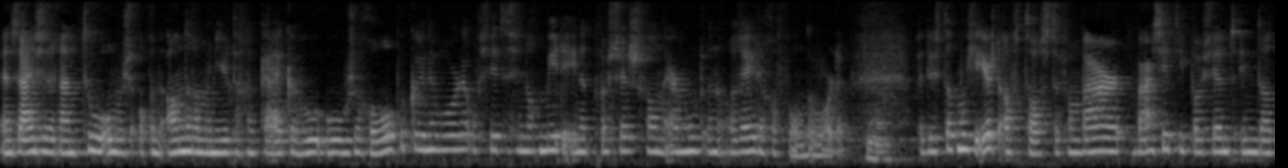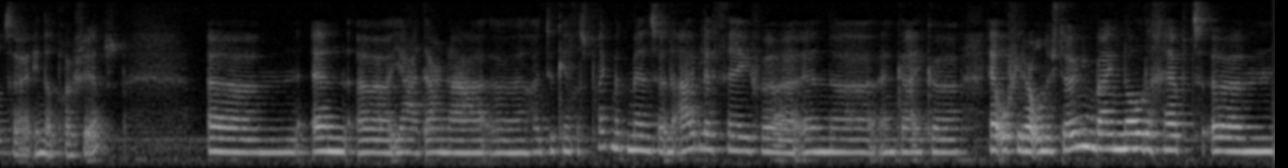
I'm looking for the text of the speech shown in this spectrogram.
En zijn ze eraan toe om eens op een andere manier te gaan kijken hoe, hoe ze geholpen kunnen worden? Of zitten ze nog midden in het proces van er moet een reden gevonden worden? Ja. Dus dat moet je eerst aftasten van waar, waar zit die patiënt in dat, eh, in dat proces. Ehm, en eh, ja, daarna eh, ga je natuurlijk in gesprek met mensen, een uitleg geven en, eh, en kijken hè, of je daar ondersteuning bij nodig hebt. Ehm,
